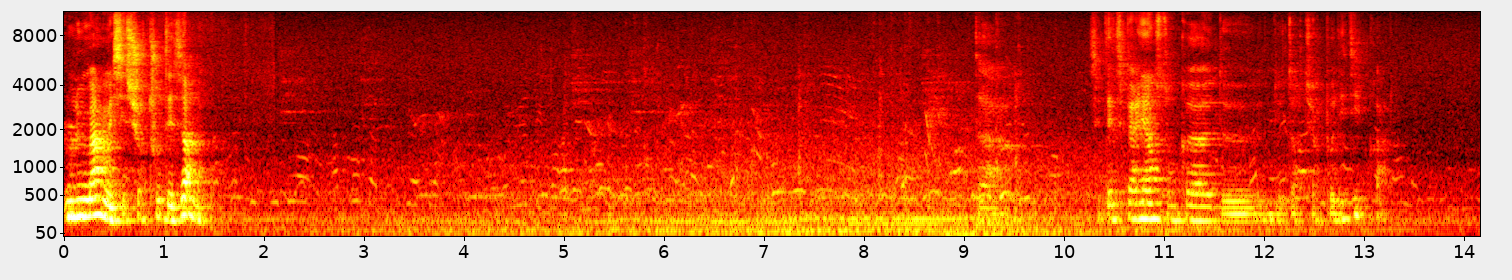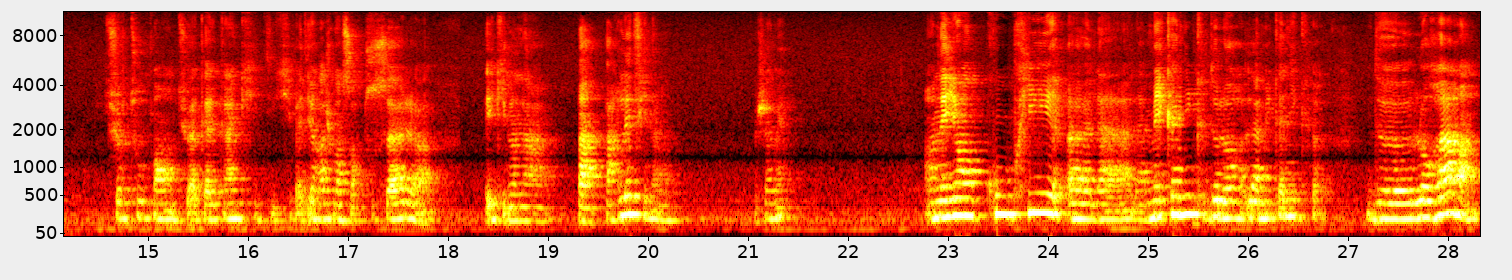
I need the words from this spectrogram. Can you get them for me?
l'humain, mais c'est surtout des hommes. Cette expérience donc euh, de, torture politique. Surtout quand tu as quelqu'un qui, qui va dire ah, je m'en sors tout seul euh, et qui n'en a pas parler finalement. Jamais. En ayant compris euh, la, mécanique de la mécanique de l'horreur,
